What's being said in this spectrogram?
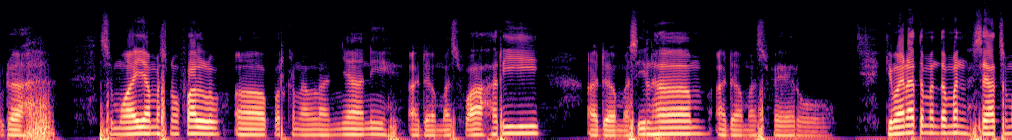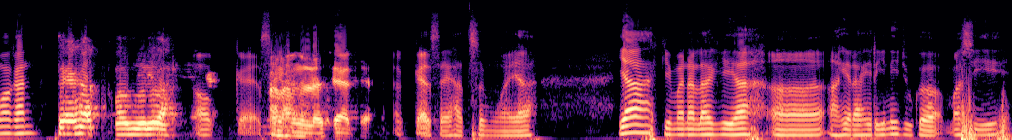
udah semua ya Mas Noval eh, perkenalannya nih. Ada Mas Fahri, ada Mas Ilham, ada Mas Vero. Gimana teman-teman? Sehat semua kan? Sehat, Alhamdulillah. Oke, sehat. Alhamdulillah sehat ya. Oke, sehat semua ya. Ya, gimana lagi ya? eh, Akhir-akhir ini juga masih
